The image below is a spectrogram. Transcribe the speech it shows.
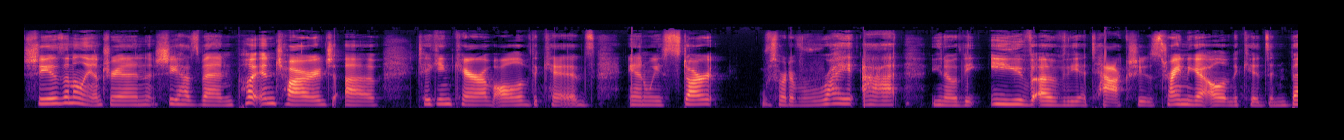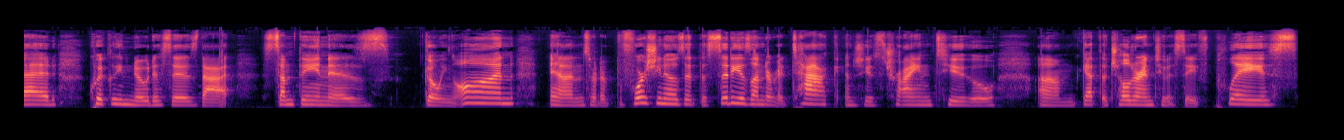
She is an Elantrian. She has been put in charge of taking care of all of the kids. And we start sort of right at, you know, the eve of the attack. She's trying to get all of the kids in bed, quickly notices that something is going on. And sort of before she knows it, the city is under attack and she's trying to um, get the children to a safe place.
